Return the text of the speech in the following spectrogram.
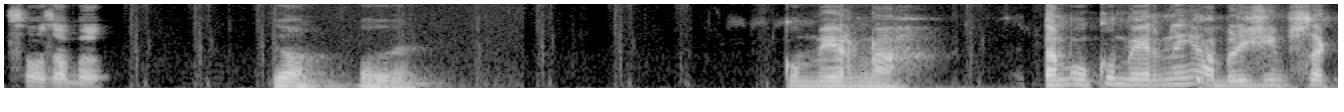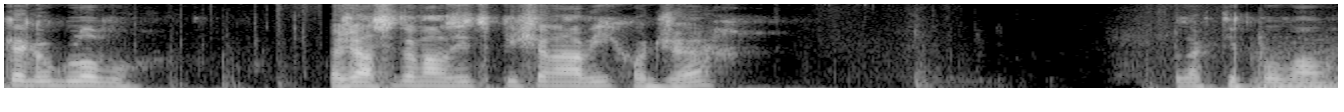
Co ho zabil? Jo, dobré. Kumírna. Jsem u Kumírny a blížím se ke Googlovu. Takže já si to mám vzít spíše na východ, že? To tak typoval.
